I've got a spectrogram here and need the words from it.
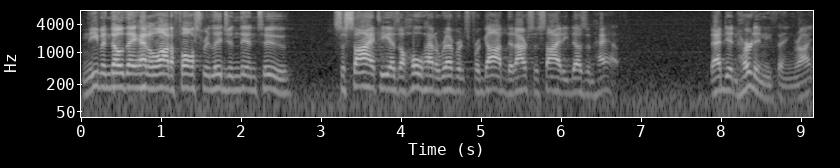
And even though they had a lot of false religion then, too, society as a whole had a reverence for God that our society doesn't have. That didn't hurt anything, right?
